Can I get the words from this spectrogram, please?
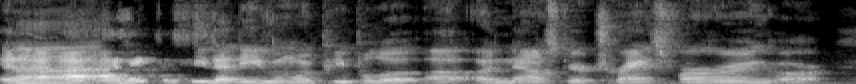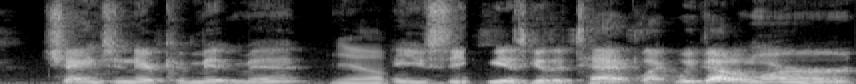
And Uh, I, I hate to see that even when people uh, uh, announce they're transferring or changing their commitment, Yep. and you see kids get attacked. Like we got to learn.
